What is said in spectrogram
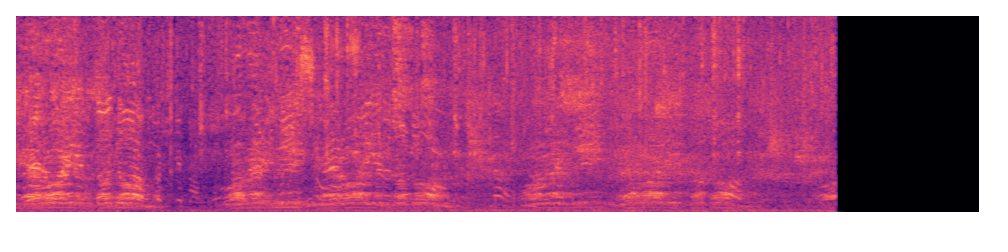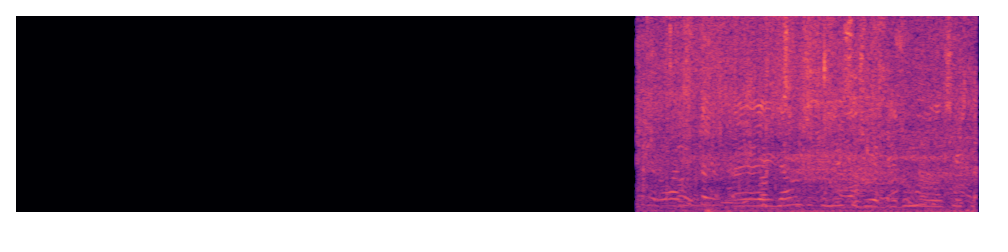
героїв додому. Поверніть героїв додому. Поверніть героїв додому. Я вже сама собі придумала всякі.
